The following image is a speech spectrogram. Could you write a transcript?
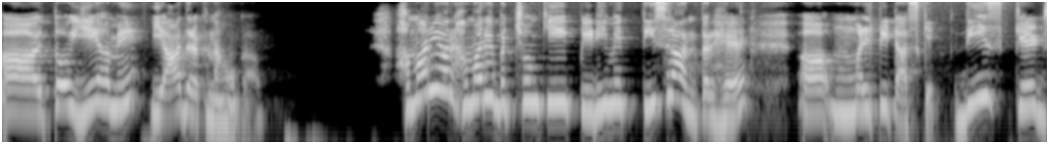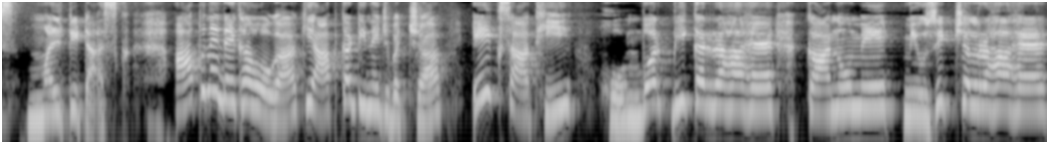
आ, तो ये हमें याद रखना होगा। हमारे और हमारे बच्चों की पीढ़ी में तीसरा अंतर है मल्टीटास्किंग दीज किड्स मल्टीटास्क आपने देखा होगा कि आपका टीनेज बच्चा एक साथ ही होमवर्क भी कर रहा है, कानों में म्यूज़िक चल रहा है,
